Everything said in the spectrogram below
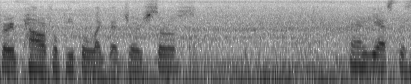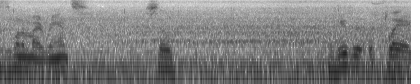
very powerful people like that George Soros. And yes, this is one of my rants. So here's a, a flag.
